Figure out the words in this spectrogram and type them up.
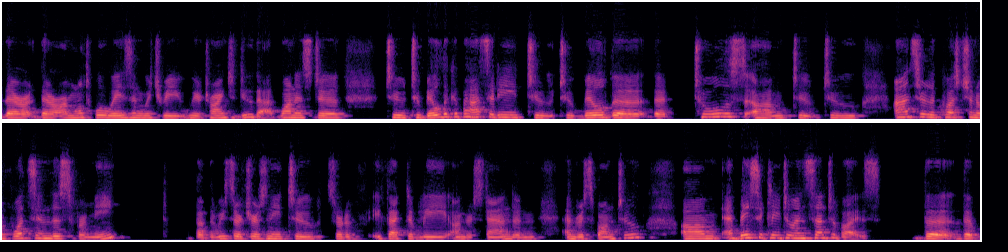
there there are multiple ways in which we we're trying to do that. One is to to to build the capacity, to to build the the tools, um, to to answer the question of what's in this for me, that the researchers need to sort of effectively understand and and respond to, um, and basically to incentivize the, the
